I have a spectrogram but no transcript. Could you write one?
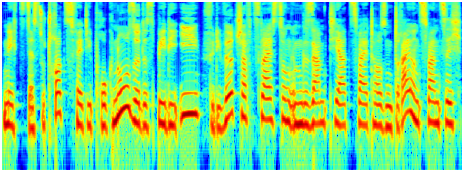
Nichtsdestotrotz fällt die Prognose des BDI für die Wirtschaftsleistung im Gesamtjahr 2023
